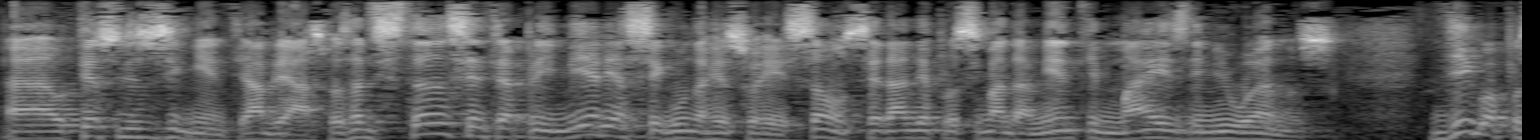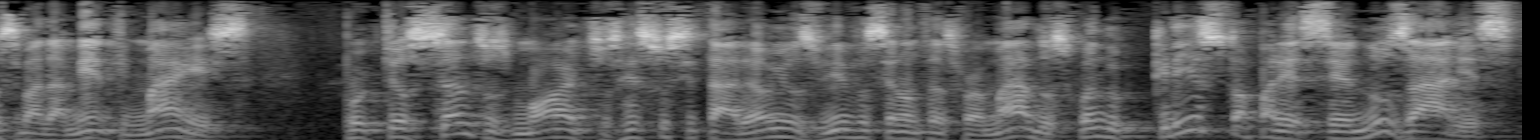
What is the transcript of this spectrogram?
Uh, o texto diz o seguinte, abre aspas, a distância entre a primeira e a segunda ressurreição será de aproximadamente mais de mil anos. Digo aproximadamente mais porque os santos mortos ressuscitarão e os vivos serão transformados quando Cristo aparecer nos ares.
